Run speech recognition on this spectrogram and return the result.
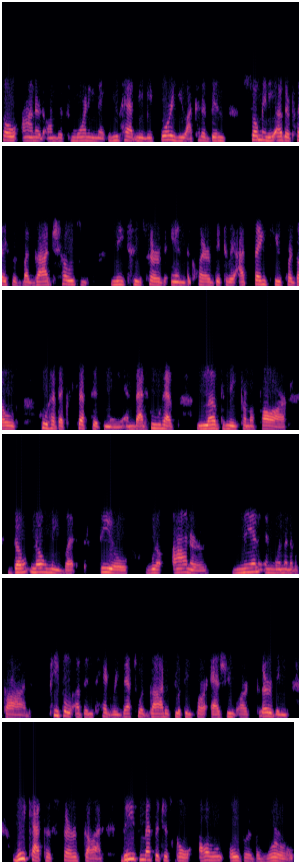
so honored on this morning that you had me before you. I could have been so many other places, but God chose me to serve and declare victory. I thank you for those who have accepted me and that who have loved me from afar, don't know me, but still will honor men and women of God people of integrity. That's what God is looking for as you are serving. We got to serve God. These messages go all over the world.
